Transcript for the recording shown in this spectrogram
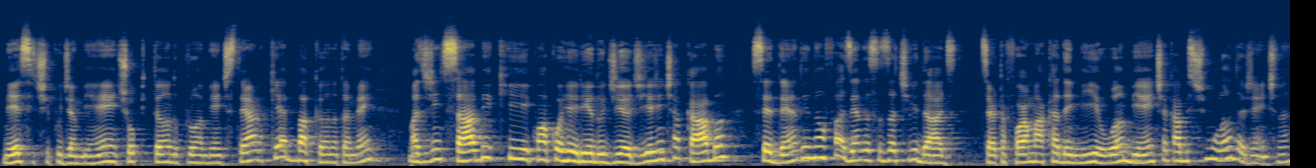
nesse tipo de ambiente, optando por um ambiente externo, que é bacana também, mas a gente sabe que com a correria do dia a dia a gente acaba cedendo e não fazendo essas atividades. De certa forma, a academia, o ambiente acaba estimulando a gente, né?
